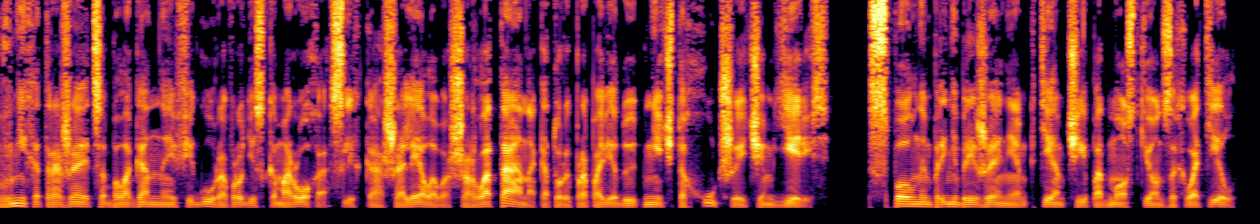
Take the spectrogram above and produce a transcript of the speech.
В них отражается балаганная фигура, вроде скомороха, слегка ошалелого, шарлатана, который проповедует нечто худшее, чем ересь. С полным пренебрежением к тем, чьи подмостки он захватил,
